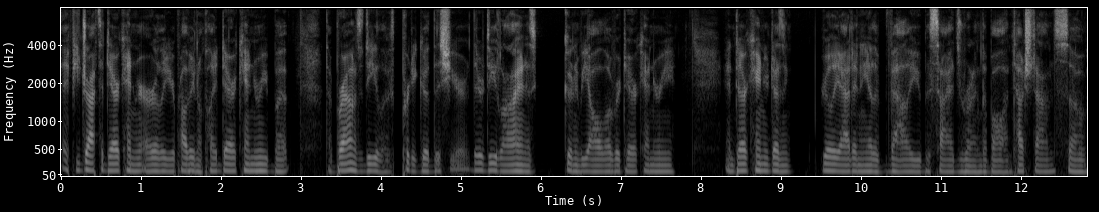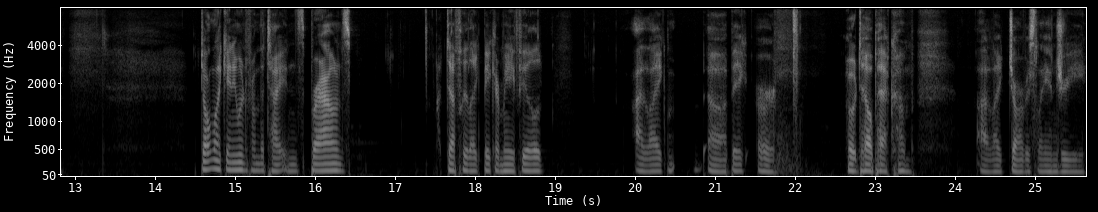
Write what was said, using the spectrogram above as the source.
If you drafted Derrick Henry early, you're probably going to play Derrick Henry, but the Browns D looks pretty good this year. Their D line is going to be all over Derrick Henry, and Derrick Henry doesn't really add any other value besides running the ball and touchdowns. So don't like anyone from the Titans. Browns definitely like Baker Mayfield. I like uh Baker or Odell Beckham. I like Jarvis Landry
